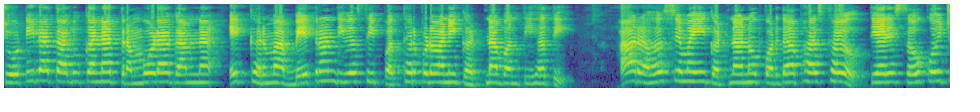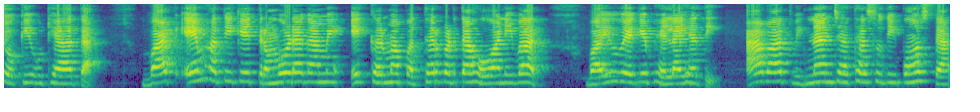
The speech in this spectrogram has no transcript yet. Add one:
ચોટીલા તાલુકાના ત્રંબોડા ગામના એક ઘરમાં બે ત્રણ દિવસથી પથ્થર પડવાની ઘટના બનતી હતી. આ રહસ્યમયી ઘટનાનો પર્દાફાશ થયો ત્યારે સૌ કોઈ ચોંકી ઉઠ્યા હતા. વાત એમ હતી કે ત્રંબોડા ગામે એક ઘરમાં પથ્થર પડતા હોવાની વાત વાયુ વેગે ફેલાઈ હતી. આ વાત વિજ્ઞાન જાથા સુધી પહોંચતા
